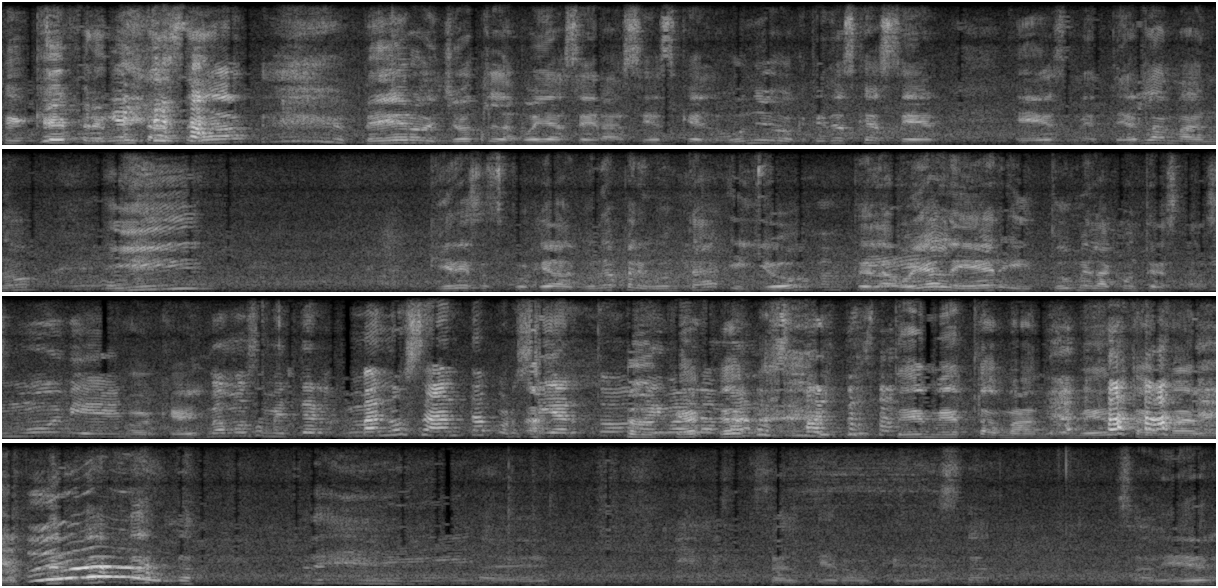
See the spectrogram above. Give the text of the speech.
qué preguntas sean, pero yo te las voy a hacer. Así es que lo único que tienes que hacer es meter la mano y quieres escoger alguna pregunta y yo te la voy a leer y tú me la contestas. Muy bien. Ok. Vamos a meter mano santa, por cierto. Ahí va la mano santa. Usted meta mano, meta mano. Uh. A ver. Cualquiera, ok, esta. Vamos a ver.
